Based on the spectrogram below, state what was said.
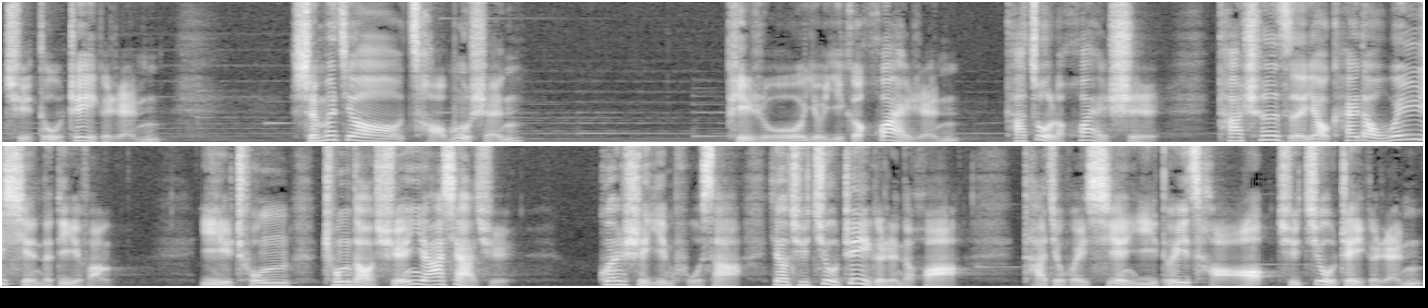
去度这个人。什么叫草木神？譬如有一个坏人，他做了坏事，他车子要开到危险的地方，一冲冲到悬崖下去。观世音菩萨要去救这个人的话，他就会献一堆草去救这个人。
